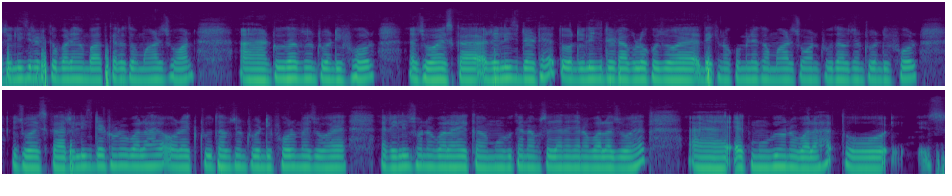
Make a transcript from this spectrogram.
रिलीज़ डेट के बारे में बात करें तो मार्च वन टू जो है इसका रिलीज़ डेट है। तो रिलीज़ डेट आप लोग को जो है देखने को मिलेगा मार्च वन टू 2024 जो है इसका रिलीज़ डेट होने वाला है और एक 2024 में जो है रिलीज़ होने वाला है एक मूवी के नाम से जाने जाने वाला जो है एक मूवी होने वाला है। तो इस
